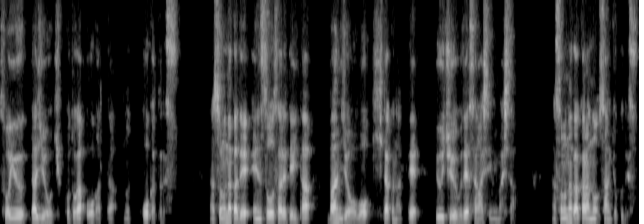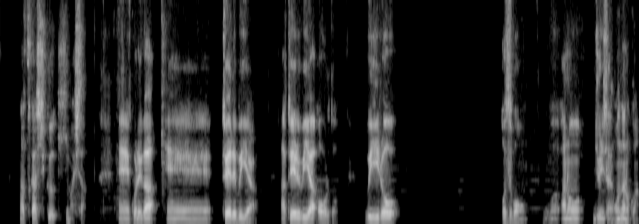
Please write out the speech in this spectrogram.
そういうラジオを聴くことが多かったの多かったです。その中で演奏されていたバンジョーを聴きたくなって YouTube で探してみました。その中からの3曲です。懐かしく聴きました。えー、これが、えー、12 year, 12 year old, We Row Willow Osborne。あの、12歳の女の子が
